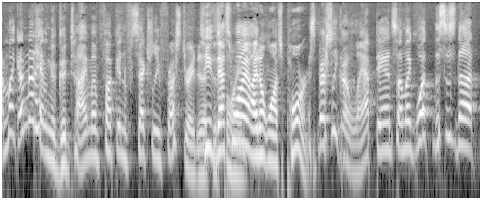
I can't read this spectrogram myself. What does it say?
I'm like, I'm not having a good time. I'm fucking sexually frustrated. See, at this that's point. why I don't watch porn. especially like a lap dance. I'm like, what? This is not.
